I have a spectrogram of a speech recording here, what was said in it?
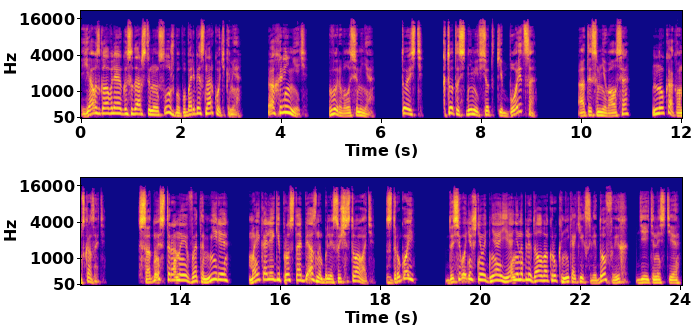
я возглавляю государственную службу по борьбе с наркотиками. «Охренеть!» — вырвалось у меня. То есть, кто-то с ними все-таки борется? А ты сомневался? Ну, как вам сказать? С одной стороны, в этом мире мои коллеги просто обязаны были существовать. С другой, до сегодняшнего дня я не наблюдал вокруг никаких следов их деятельности.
